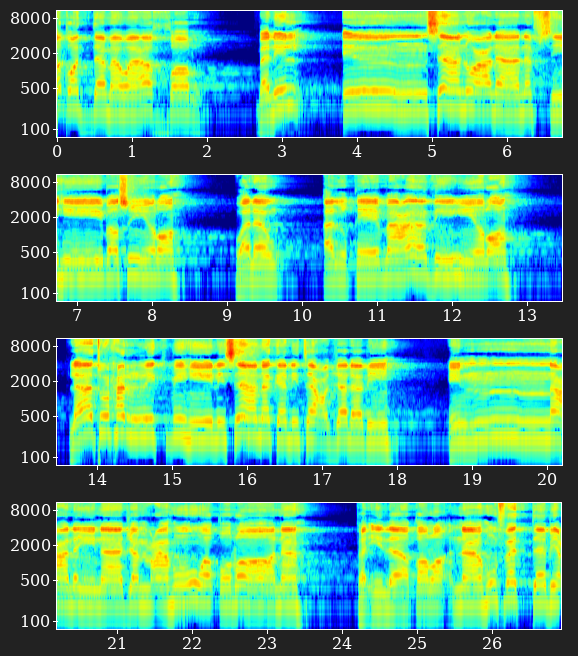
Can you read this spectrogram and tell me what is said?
قدم وأخر بل الإنسان على نفسه بصيرة ولو ألقي معاذيره لا تحرك به لسانك لتعجل به. إن علينا جمعه وقرانه. فإذا قرأناه فاتبع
